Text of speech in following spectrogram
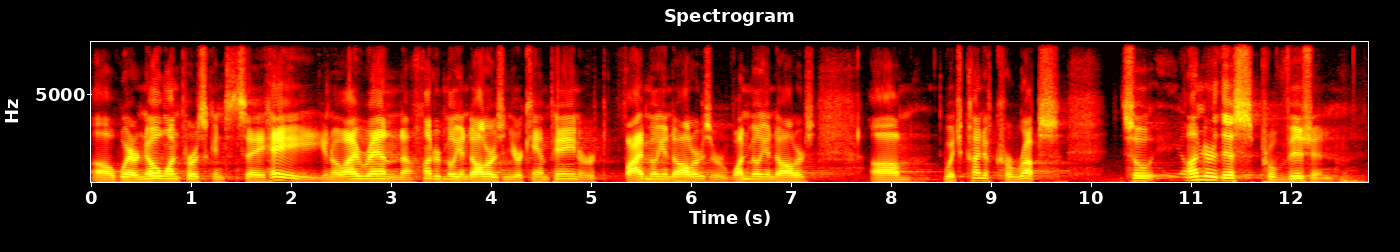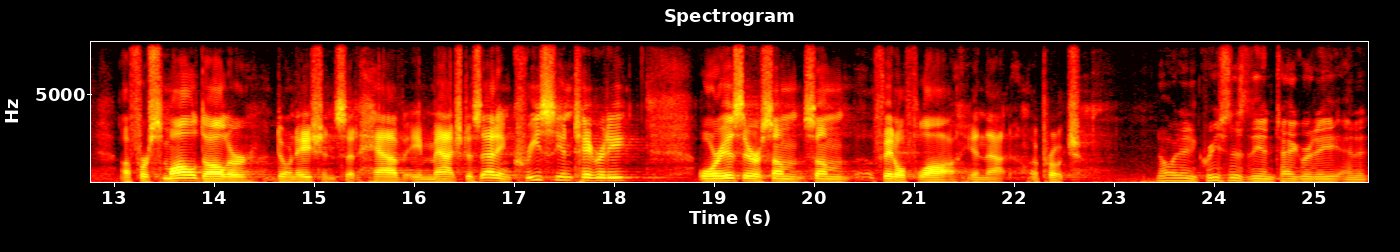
uh, where no one person can say, hey, you know, I ran $100 million in your campaign, or $5 million, or $1 million, um, which kind of corrupts. So under this provision, uh, for small dollar donations that have a match, does that increase the integrity or is there some, some fatal flaw in that approach? No, it increases the integrity and it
